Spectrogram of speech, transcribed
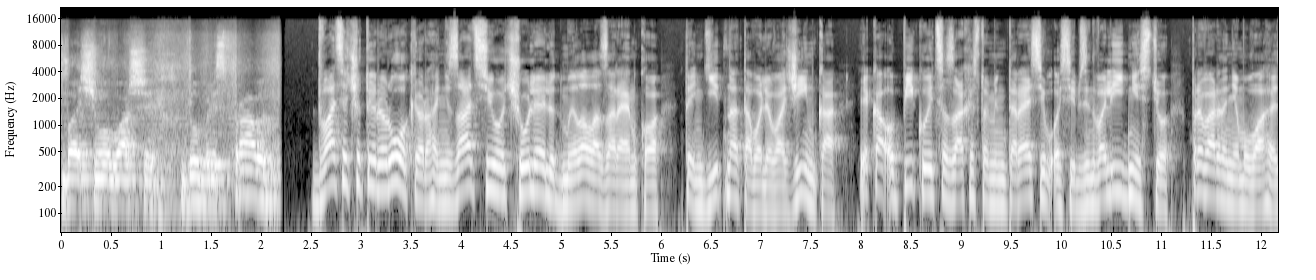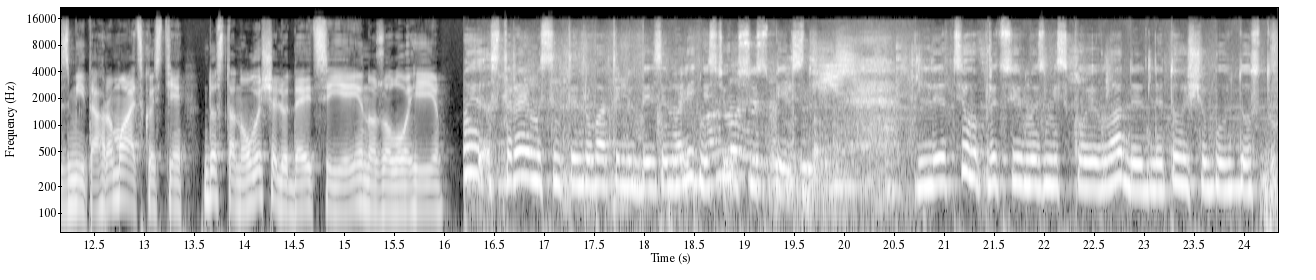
бачимо ваші добрі справи. 24 роки організацію очолює Людмила Лазаренко, тендітна та вольова жінка, яка опікується захистом інтересів осіб з інвалідністю, приверненням уваги ЗМІ та громадськості до становища людей цієї нозології. Ми стараємось інтегрувати людей з інвалідністю у суспільство. Для цього працюємо з міською владою для того, щоб був доступ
